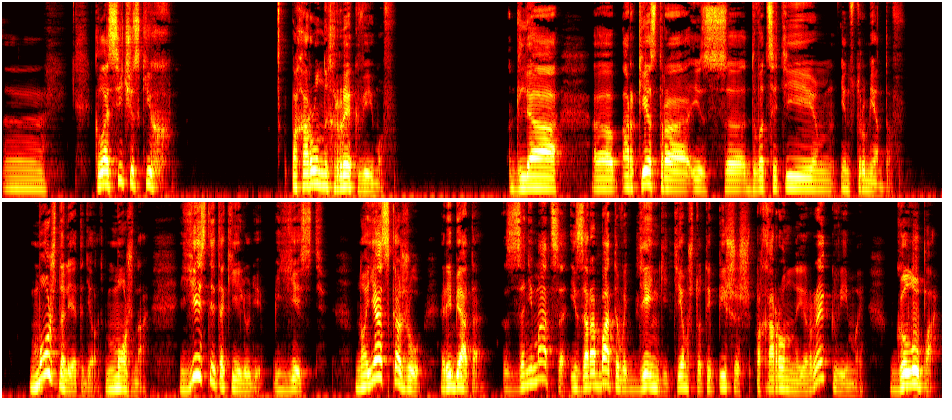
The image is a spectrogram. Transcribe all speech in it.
э, классических похоронных реквиемов для э, оркестра из 20 э, инструментов. Можно ли это делать? Можно. Есть ли такие люди? Есть. Но я скажу, ребята, заниматься и зарабатывать деньги тем, что ты пишешь похоронные реквиемы, глупо.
